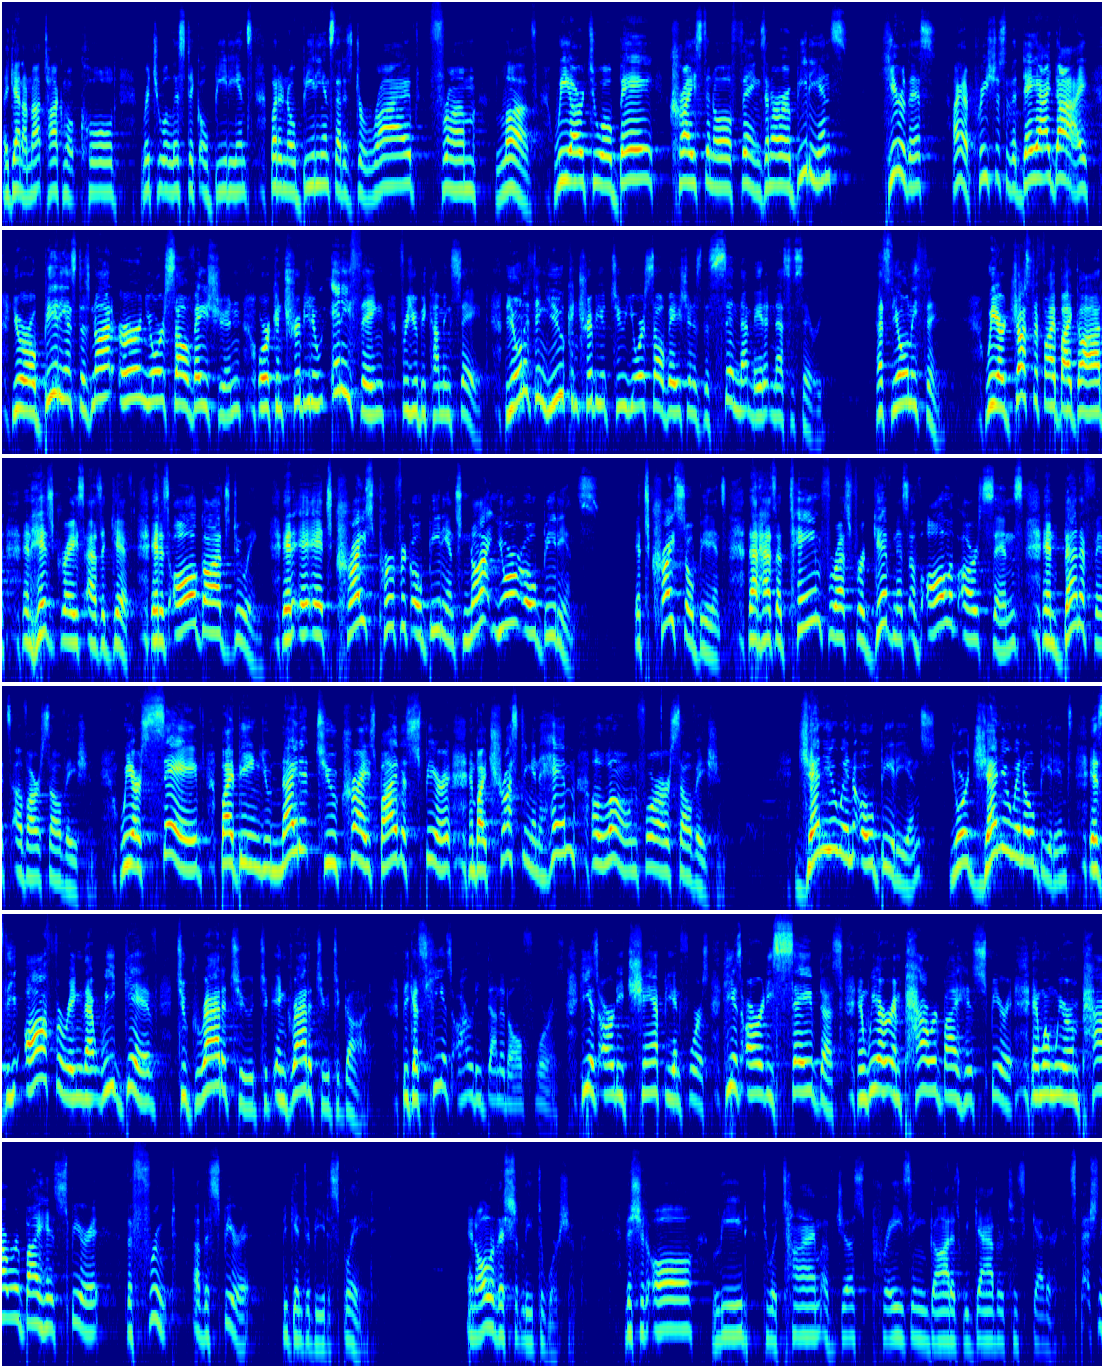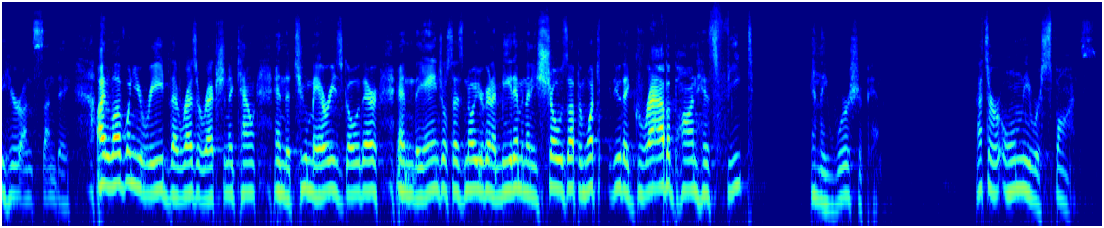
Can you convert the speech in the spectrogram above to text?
Again, I'm not talking about cold, ritualistic obedience, but an obedience that is derived from love. We are to obey Christ in all things. And our obedience, hear this, I'm going to preach this to the day I die. Your obedience does not earn your salvation or contribute to anything for you becoming saved. The only thing you contribute to your salvation is the sin that made it necessary. That's the only thing. We are justified by God and His grace as a gift. It is all God's doing. It, it, it's Christ's perfect obedience, not your obedience. It's Christ's obedience that has obtained for us forgiveness of all of our sins and benefits of our salvation. We are saved by being united to Christ by the Spirit and by trusting in Him alone for our salvation. Genuine obedience, your genuine obedience, is the offering that we give to gratitude to, in gratitude to God. Because he has already done it all for us. He has already championed for us. He has already saved us. And we are empowered by his spirit. And when we are empowered by his spirit, the fruit of the Spirit begin to be displayed. And all of this should lead to worship. This should all lead to a time of just praising God as we gather together, especially here on Sunday. I love when you read the resurrection account and the two Marys go there and the angel says, No, you're going to meet him. And then he shows up, and what do they do? They grab upon his feet and they worship him. That's our only response.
